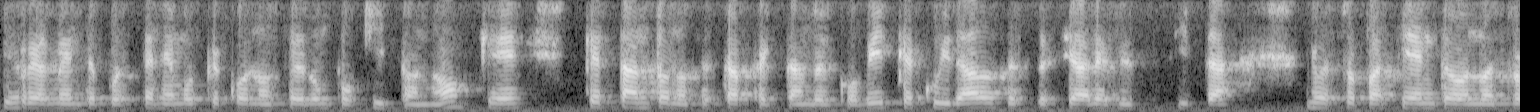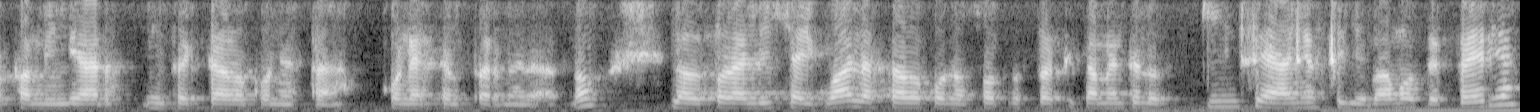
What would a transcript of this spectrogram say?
y realmente pues tenemos que conocer un poquito, ¿no? ¿Qué, qué tanto nos está afectando el COVID? ¿Qué cuidados especiales necesita nuestro paciente o nuestro familiar infectado con esta, con esta enfermedad, ¿no? La doctora Alicia igual ha estado con nosotros prácticamente los 15 años que llevamos de feria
